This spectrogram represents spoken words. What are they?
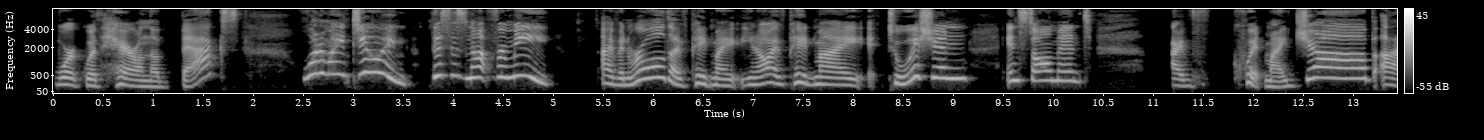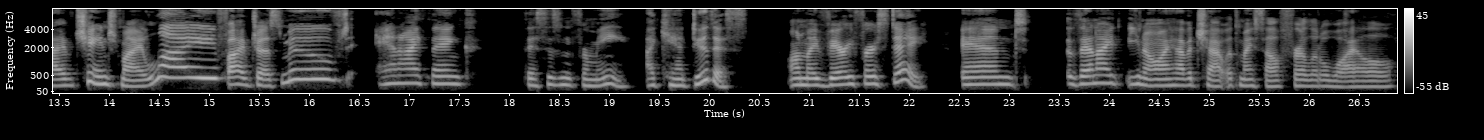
work with hair on the backs. What am I doing? This is not for me. I've enrolled, I've paid my, you know, I've paid my tuition installment. I've quit my job. I've changed my life. I've just moved. And I think this isn't for me. I can't do this on my very first day. And then I, you know, I have a chat with myself for a little while,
